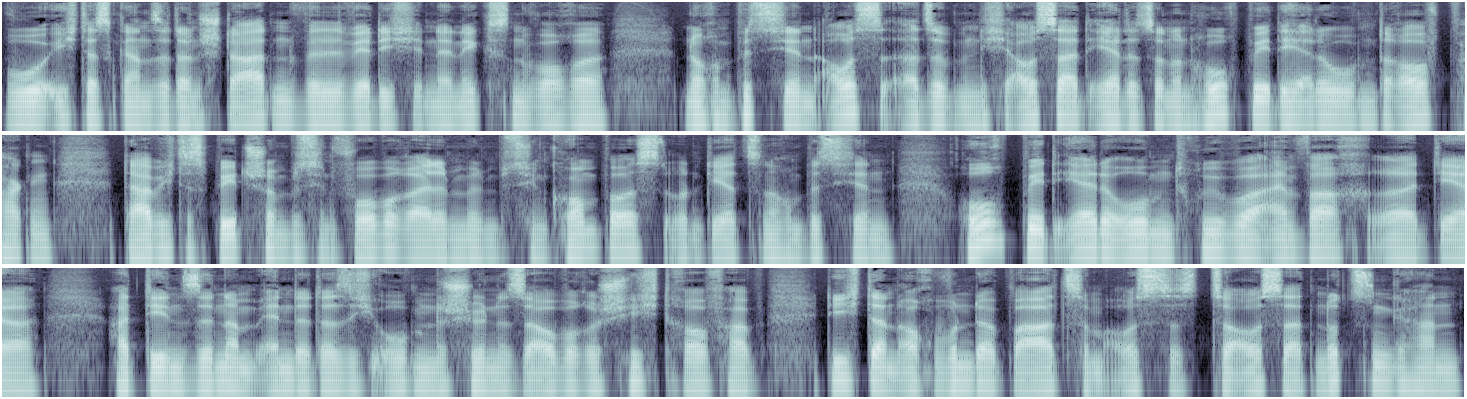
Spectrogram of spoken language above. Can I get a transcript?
wo ich das Ganze dann starten will, werde ich in der nächsten Woche noch ein bisschen aus, also nicht Aussaaterde, sondern Hochbeeterde oben drauf packen. Da habe ich das Beet schon ein bisschen vorbereitet mit ein bisschen Kompost und jetzt noch ein bisschen Hochbeeterde oben drüber. Einfach, äh, der hat den Sinn am Ende, dass ich oben eine schöne saubere Schicht drauf habe, die ich dann auch wunderbar zum Aus, zur Aussaat nutzen kann.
